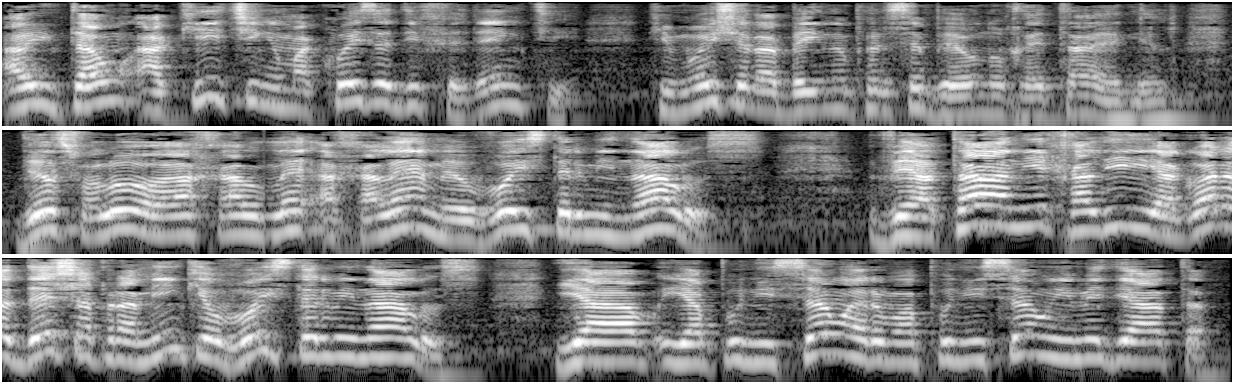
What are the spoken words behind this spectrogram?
Ah, então, aqui tinha uma coisa diferente que Moshe Rabbeinu percebeu no Reta Egel. Deus falou, Achalem, eu vou exterminá-los. Veatani Hali, agora deixa para mim que eu vou exterminá-los. E a, e a punição era uma punição imediata.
